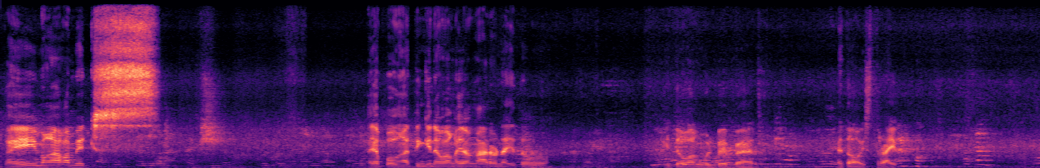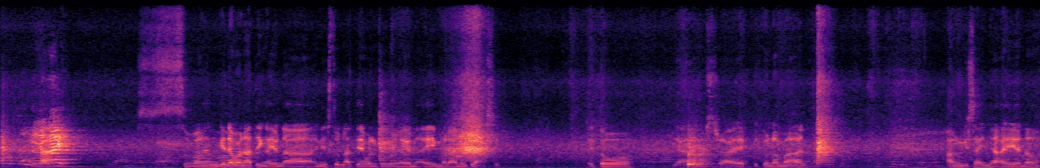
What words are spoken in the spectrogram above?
Okay, mga kamix. Ayan po ang ating ginawa ngayong araw na ito. Ito ang wallpaper. Ito, stripe. Ayan. So, ang ginawa natin ngayon na in-install natin ang wallpaper ngayon ay maraming klase. Ito, yan, stripe. Ito naman, ang design niya ay ano,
